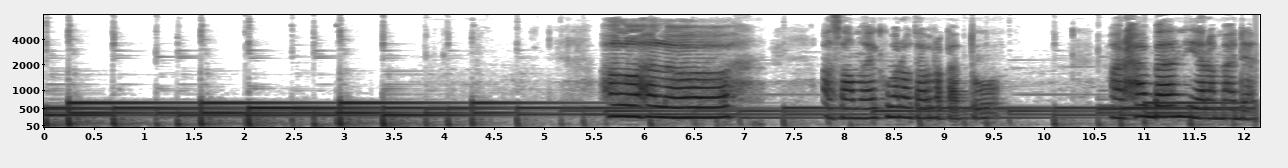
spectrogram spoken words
Halo, halo. Assalamualaikum warahmatullahi wabarakatuh. Marhaban ya Ramadan.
